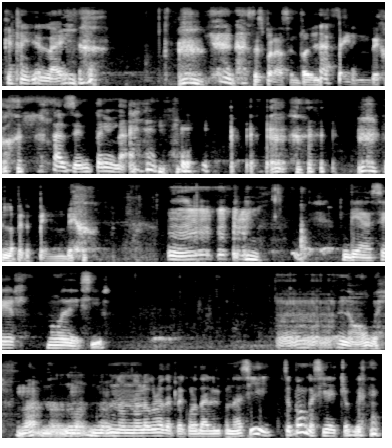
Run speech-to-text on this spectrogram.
Que no en la E. Es para acentuar el pendejo. Acento en la E. En la P de pendejo. De hacer, no de decir. Mm, No, güey. ¿No? No, no, no, no, no logro de recordar alguna. Sí, supongo que sí he hecho, güey.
